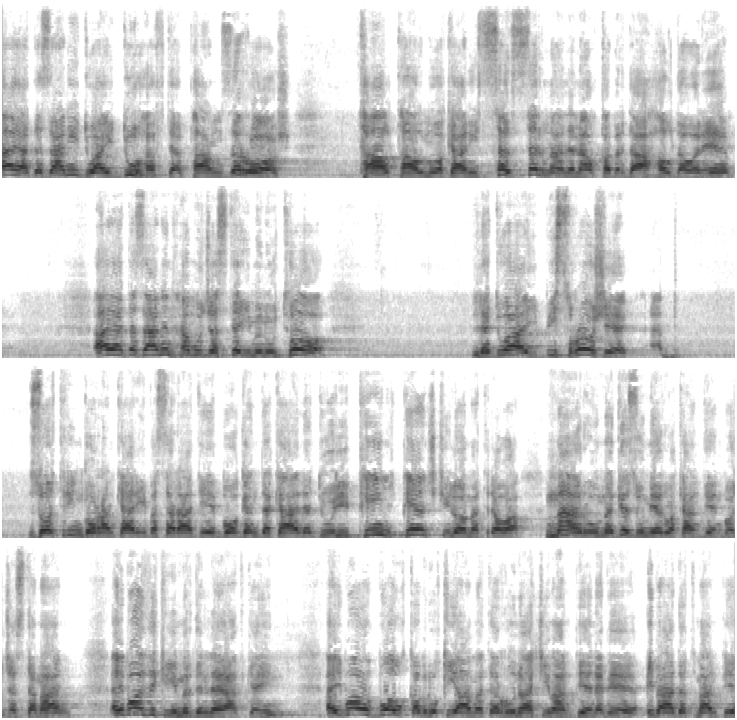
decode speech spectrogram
ئایا دەزانی دوای دوو هەفتە، پانزە ڕۆژ، تاڵ تاڵ مووەکانی سەر سەرمان لە ناو قەبردا هەڵدەوەرێ؟ ئایا دەزانن هەموو جەستەی من و تۆ لە دوای بیست ڕۆژێک زۆرترین گۆڕانکاری بەسەرا دێ بۆگەن دەکا لە دووری پێنج پێنج کیلۆمەترەوە مار و مەگەز و مێروەکان دێن بۆ جەستەمان ئەی بۆ ذکری مردن لە یاد کەین ئەی بۆ بۆ ئەو قەبر و قیامەتە ڕووناکیمان پێ نەبێ عیبادەتمان پێ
